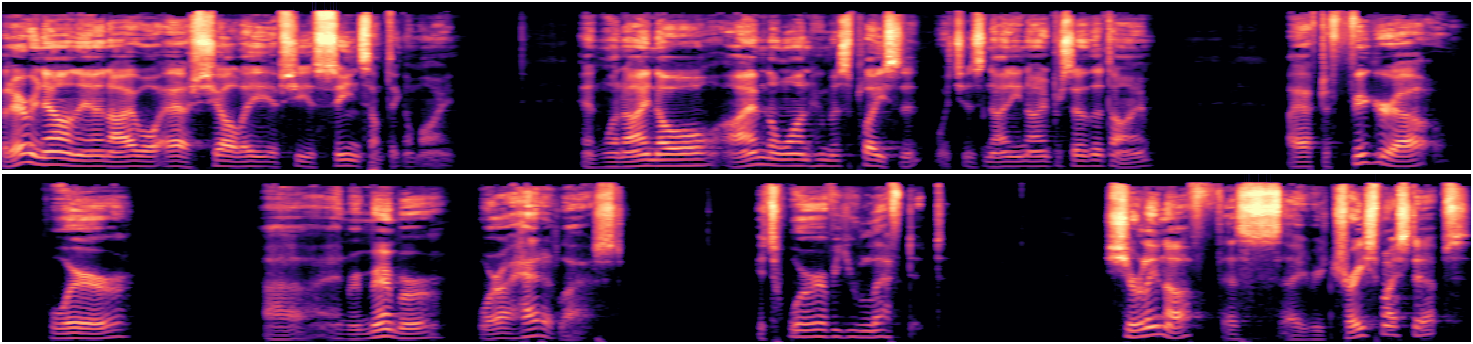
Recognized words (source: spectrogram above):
But every now and then I will ask Shelley if she has seen something of mine. And when I know I'm the one who misplaced it, which is 99% of the time, I have to figure out where uh, and remember where I had it last. It's wherever you left it. Surely enough, as I retrace my steps,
